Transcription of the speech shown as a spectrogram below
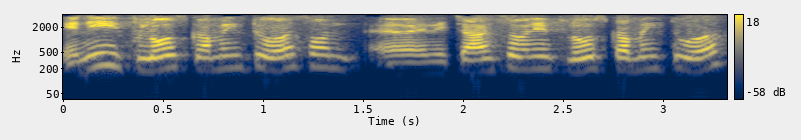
Any flows coming to us on, uh, any chance of any flows coming to us?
